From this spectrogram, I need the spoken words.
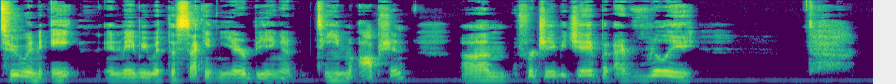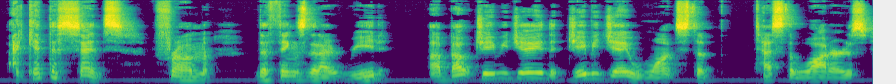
two and eight, and maybe with the second year being a team option um, for JBJ. But I really, I get the sense from the things that I read about JBJ that JBJ wants to test the waters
